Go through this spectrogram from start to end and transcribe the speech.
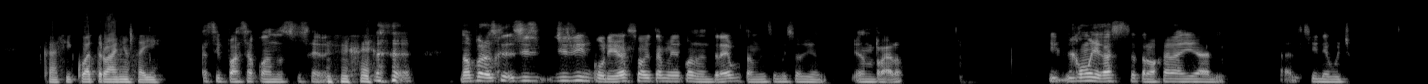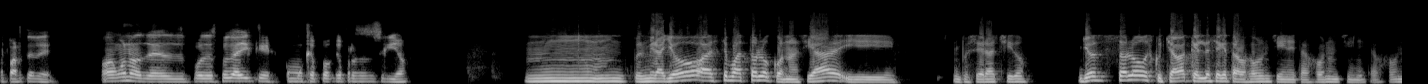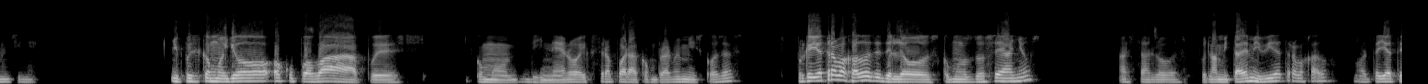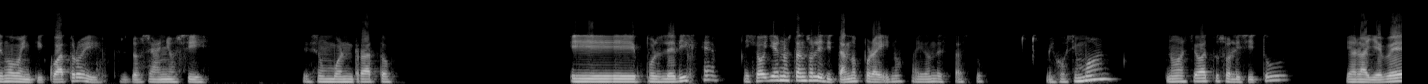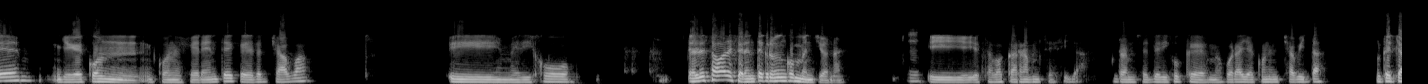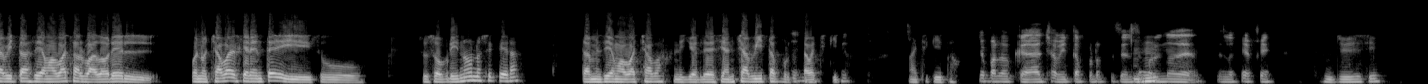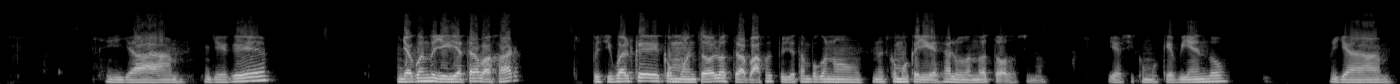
casi cuatro años ahí. Así pasa cuando sucede. No, pero es que sí, sí es bien curioso. Hoy también cuando entré, pues también se me hizo bien, bien raro. ¿Y cómo llegaste a trabajar ahí al, al cine, Wicho? Aparte de, bueno, de- pues después de ahí, ¿qué, como que, por qué proceso siguió? Mm, pues mira, yo a este vato lo conocía y pues era chido. Yo solo escuchaba que él decía que trabajaba en un cine, trabajaba en un cine, trabajaba en un cine. y pues como yo ocupaba pues como dinero extra para comprarme mis cosas, porque yo he trabajado desde los como los 12 años hasta los, pues la mitad de mi vida he trabajado. Ahorita ya tengo 24 y pues 12 años sí, es un buen rato. Y pues le dije, dije, oye, no están solicitando por ahí, ¿no? Ahí donde estás tú. Me dijo, Simón, no, lleva tu solicitud. Ya la llevé, llegué con, con el gerente que era el Chava y me dijo, él estaba de gerente creo en convencional Mm. y estaba acá Ramsés y ya. Ramsés le dijo que me fuera allá con el Chavita, porque Chavita se llamaba Salvador el, bueno, Chava el gerente y su, su sobrino, no sé qué era, también se llamaba Chava, y yo le decían Chavita porque estaba chiquito, más chiquito. Yo para que era chavita porque es el sobrino de- del jefe. Sí, sí, sí. Y ya llegué. Ya cuando llegué a trabajar, pues igual que como en todos los trabajos, pues yo tampoco no, no es como que llegué saludando a todos, sino y así como que viendo, y ya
